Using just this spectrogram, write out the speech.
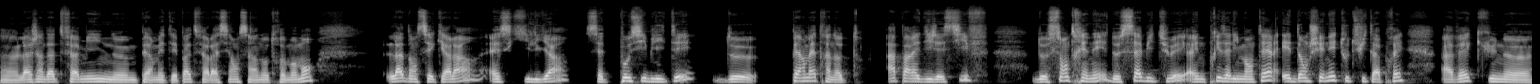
euh, l'agenda de famille ne me permettait pas de faire la séance à un autre moment. Là, dans ces cas-là, est-ce qu'il y a cette possibilité de permettre à notre appareil digestif de s'entraîner, de s'habituer à une prise alimentaire et d'enchaîner tout de suite après avec une, euh,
